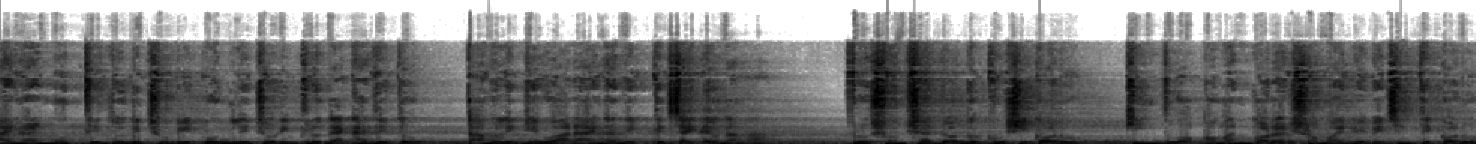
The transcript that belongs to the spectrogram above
আয়নার মধ্যে যদি ছবির বদলে চরিত্র দেখা যেত তাহলে কেউ আর আয়না দেখতে চাইতো না। প্রশংসা যত খুশি করো, কিন্তু অপমান করার সময় ভেবেচিন্তে করো,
